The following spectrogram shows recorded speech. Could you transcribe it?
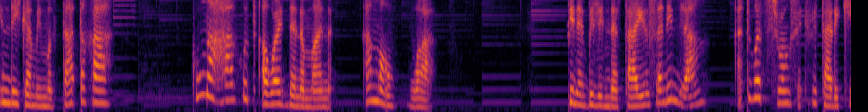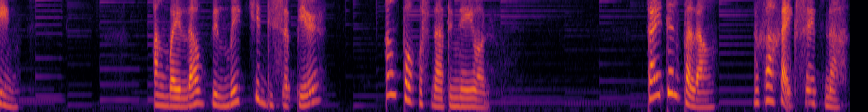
hindi kami magtataka kung mahakot award na naman ang maupuwa. Pinabilin na tayo sa ninlang at What's Wrong Secretary King. Ang My Love Will Make You Disappear ang focus natin ngayon. Title pa lang, nakaka-excite na.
